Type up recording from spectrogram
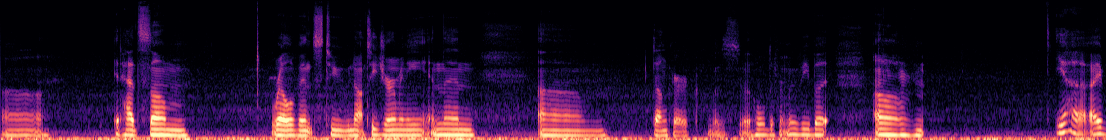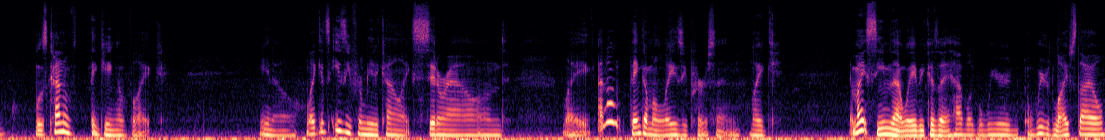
uh, it had some relevance to Nazi Germany, and then um, Dunkirk was a whole different movie, but um, yeah, I was kind of thinking of like, you know, like it's easy for me to kind of like sit around. Like, I don't think I'm a lazy person. Like, it might seem that way because I have like a weird, a weird lifestyle.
